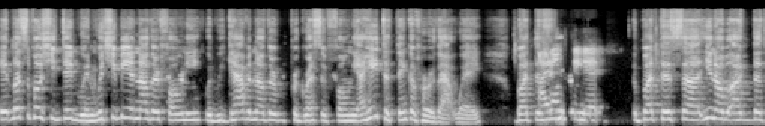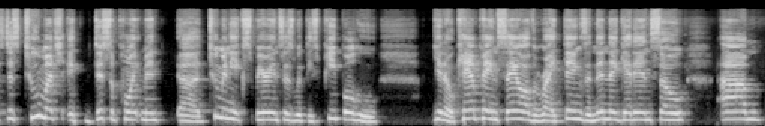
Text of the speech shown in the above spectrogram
It, let's suppose she did win. Would she be another phony? Would we have another progressive phony? I hate to think of her that way, but I don't see it but this uh, you know uh, that's just too much disappointment uh, too many experiences with these people who you know campaign say all the right things and then they get in. So um,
